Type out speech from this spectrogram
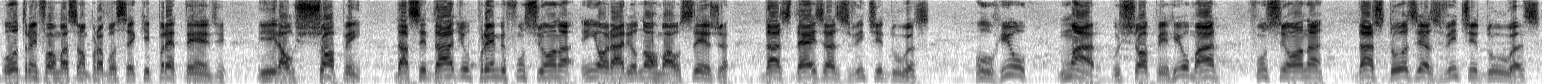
Outra informação para você que pretende ir ao shopping da cidade, o prêmio funciona em horário normal, ou seja, das 10 às 22. O Rio Mar, o shopping Rio Mar, funciona das 12 às 22.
